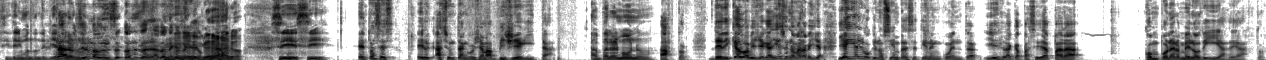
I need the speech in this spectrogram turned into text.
Sí, tenía un montón de pianos. claro, no, ¿dónde, dónde? ¿Dónde claro. Sí, sí. Entonces, él hace un tango que se llama Villeguita. Ah, para el mono. Astor, dedicado a Villegas, y es una maravilla. Y hay algo que no siempre se tiene en cuenta, y es la capacidad para componer melodías de Astor.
